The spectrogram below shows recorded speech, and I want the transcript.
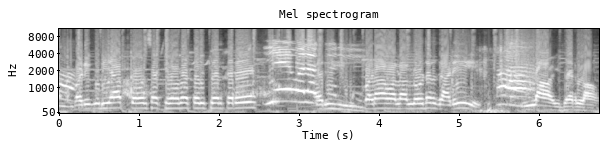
हाँ। बड़ी गुड़िया आप कौन सा खिलौना को रिपेयर करे? अरे बड़ा वाला लोडर गाड़ी। हाँ। लाओ इधर लाओ।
